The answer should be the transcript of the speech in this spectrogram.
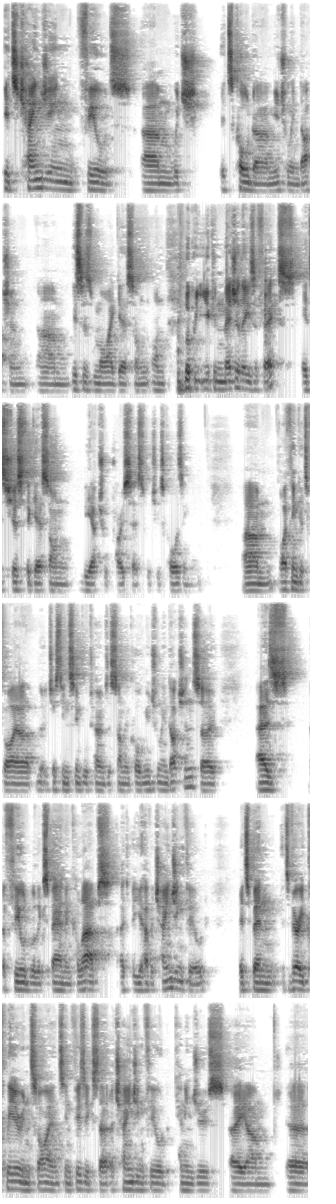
it's changing fields, um, which it's called uh, mutual induction. Um, this is my guess on on. Look, you can measure these effects. It's just a guess on the actual process which is causing them. Um, I think it's via just in simple terms, it's something called mutual induction. So as a field will expand and collapse, you have a changing field it's been it's very clear in science in physics that a changing field can induce a um, uh,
